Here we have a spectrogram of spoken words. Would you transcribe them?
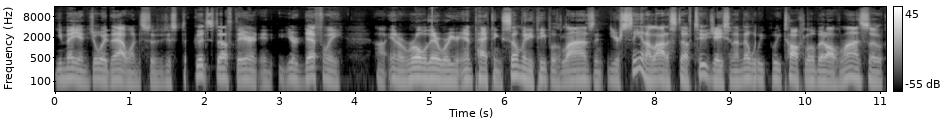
you may enjoy that one. So just good stuff there, and you're definitely uh, in a role there where you're impacting so many people's lives, and you're seeing a lot of stuff too, Jason. I know we we talked a little bit offline, so.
